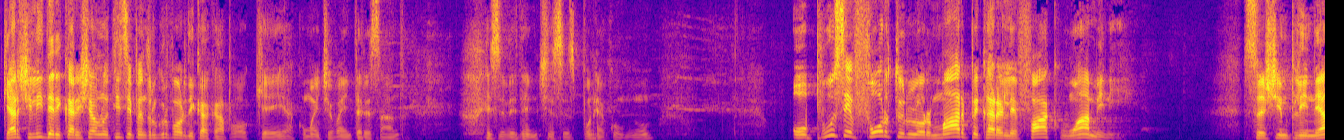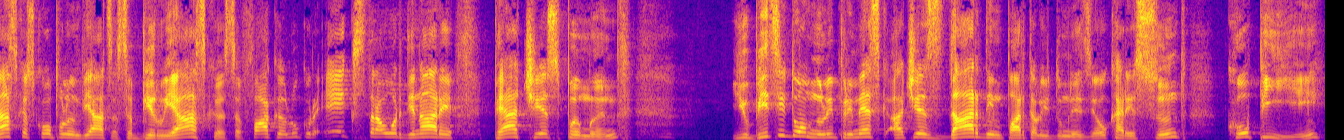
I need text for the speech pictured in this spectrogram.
Chiar și liderii care și-au notițe pentru grupul au ridicat capul. Ok, acum e ceva interesant. Hai să vedem ce se spune acum, nu? Opus eforturilor mari pe care le fac oamenii să-și împlinească scopul în viață, să biruiască, să facă lucruri extraordinare pe acest pământ, iubiții Domnului primesc acest dar din partea lui Dumnezeu, care sunt copiii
